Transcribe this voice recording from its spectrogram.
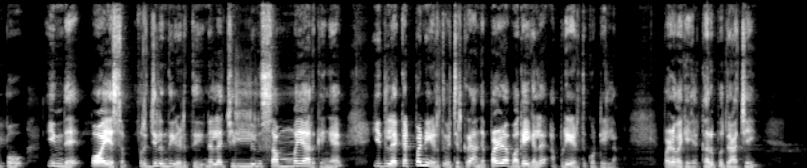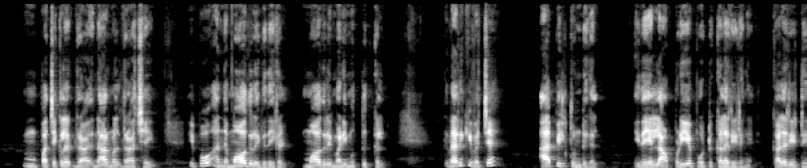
இப்போது இந்த பாயசம் ஃப்ரிட்ஜிலேருந்து எடுத்து நல்லா சில்லுன்னு செம்மையாக இருக்குங்க. இதில் கட் பண்ணி எடுத்து வச்சுருக்கிற அந்த பழ வகைகளை அப்படியே எடுத்து கொட்டிடலாம். பழ வகைகள் கருப்பு திராட்சை பச்சை கலர் திரா நார்மல் திராட்சை. இப்போது அந்த மாதுளை விதைகள் மாதுளை மணிமுத்துக்கள். நறுக்கி வச்ச ஆப்பிள் துண்டுகள். இதையெல்லாம் அப்படியே போட்டு கலரிடுங்க. கலரிட்டு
